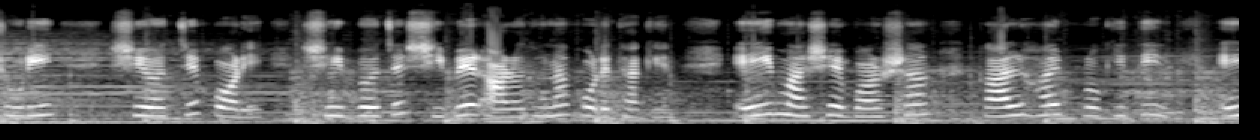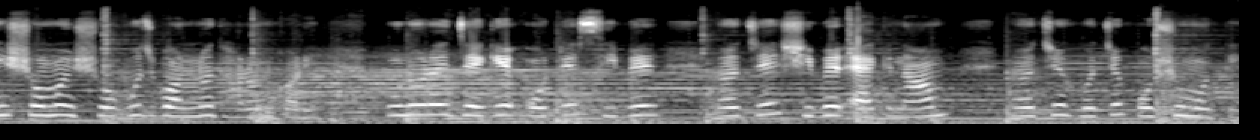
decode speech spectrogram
চুড়ি সে হচ্ছে পরে শিব হচ্ছে শিবের আরাধনা করে থাকেন। এই মাসে বর্ষাকাল হয় প্রকৃতির। এই সময় সবুজ বর্ণ ধারণ করে। পুনরায় জেগে ওঠে শিবের হচ্ছে শিবের এক নাম হচ্ছে হচ্ছে পশুমতি।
